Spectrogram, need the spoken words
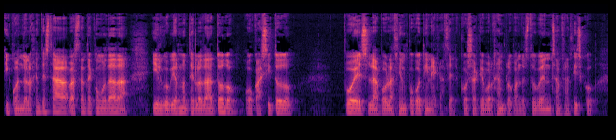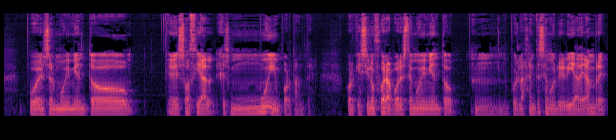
Y cuando la gente está bastante acomodada y el gobierno te lo da todo, o casi todo, pues la población poco tiene que hacer. Cosa que, por ejemplo, cuando estuve en San Francisco, pues el movimiento eh, social es muy importante. Porque si no fuera por este movimiento, mm, pues la gente se moriría de hambre.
